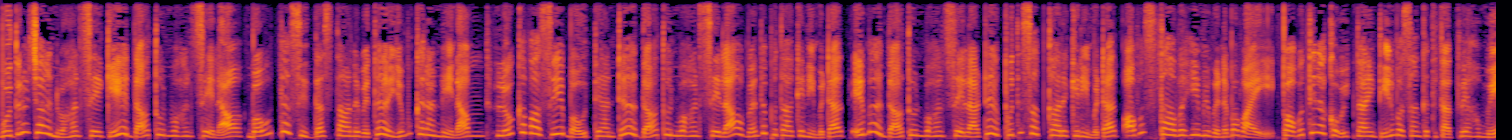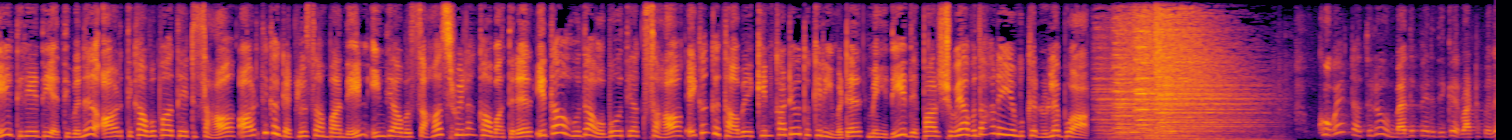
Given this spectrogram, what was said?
බුදුරජාණන් වහන්සේගේ ධාතුන් වහන්සේලා බෞද්ධ සිද්ධස්ථාන වෙත යොමු කරන්නේ නම් ලෝකවාසී බෞද්ධයන්ට ධාතුන් වහන්සේලා වැඳ පුදා ගැනීමටත් එම ධාතුන් වහන්සේලාට පුද සත්කාර කිරීමටත් අවස්ථාව හිමිවන බවයි. පවතින COVID-19 වසංගත තත්ත්වය හමුවේ ඉදිරියේදී ඇතිවන ආර්ථික අවපාතයට සහ ආර්ථික ගැටලු සම්බන්ධයෙන් ඉන්දියාව සහ ශ්‍රී ලංකාව අතර ඉතා හොඳ අවබෝධයක් සහ එකඟතාවයකින් කටයුතු කිරීමට මෙහිදී දෙපාර්ශවය අවධානය යොමු කරනු ලැබුවා. කුවේට් ඇතුළු මැද පෙරදිග රටවල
